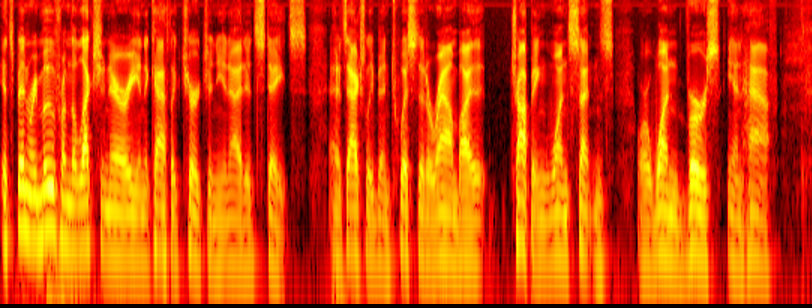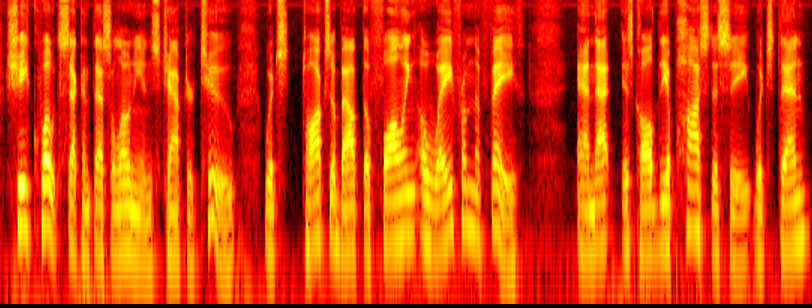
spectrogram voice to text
It's been removed from the lectionary in the Catholic Church in the United States, and it's actually been twisted around by chopping one sentence or one verse in half. She quotes Second Thessalonians chapter 2, which talks about the falling away from the faith and that is called the apostasy, which then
